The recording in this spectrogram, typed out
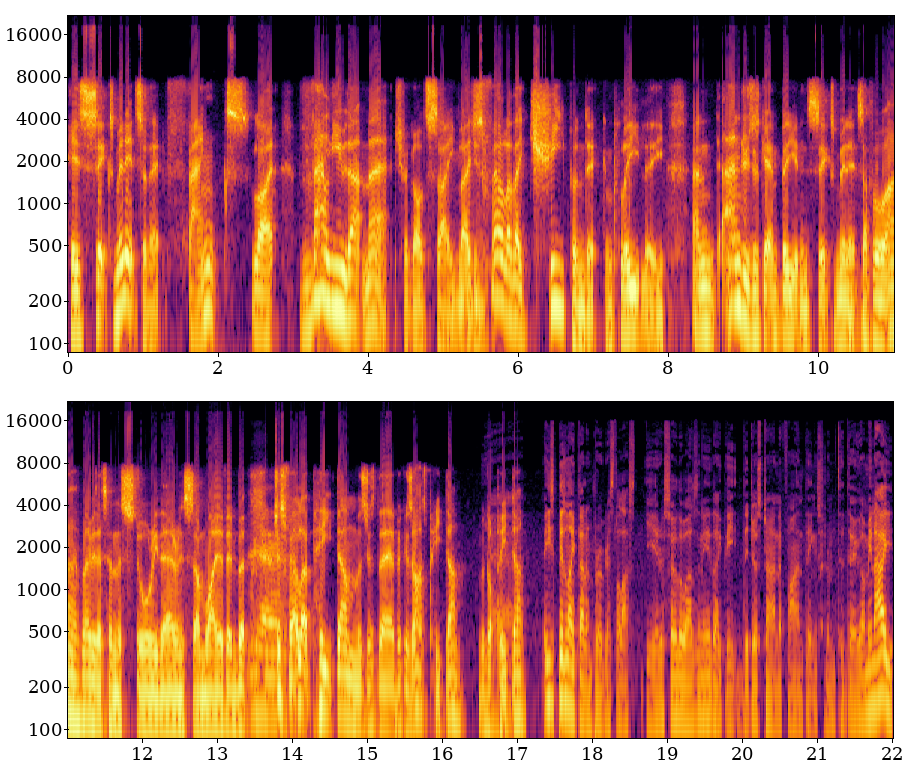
here's six minutes of it. Thanks. Like, value that match for God's sake. Like, it just felt like they cheapened it completely. And Andrews is getting beaten in six minutes. I thought, ah, maybe they're telling a story there in some way of him, but Yeah. just felt like Pete Dunne was just there because oh, it's Pete Dunne. We've got Pete Dunne. He's been like that in progress the last year or so, though, hasn't he? Like they, they're just trying to find things for him to do. I mean, I,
